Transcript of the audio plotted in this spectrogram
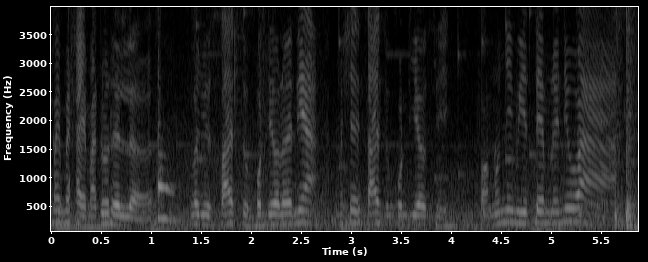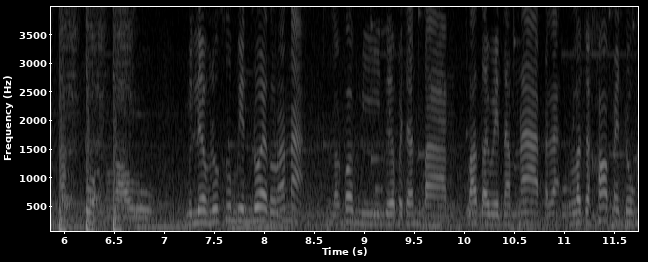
ไม่ไม่ใครมาด้วยเลยเหรอเราอยู่ซ้ายสุดคนเดียวเลยเนี่ยไม่ใช่ซ้ายสุดคนเดียวสิฝั่งนู้นยังมีเต็มเลยนี่ว่าพัวกของเรามีเรือบรรทุกเครื่องบินด้วยตรงนั้นน่ะ แล้วก็มีเรือประจันบานลาดตะเวนนำหน้าไปแล้ว เราจะเข้าไปดง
